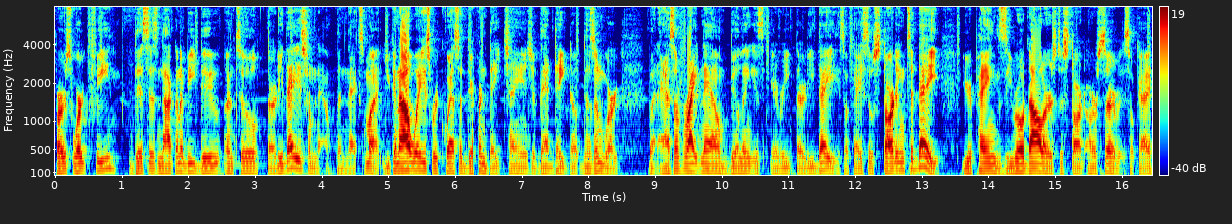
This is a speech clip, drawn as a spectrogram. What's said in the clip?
first work fee, this is not going to be due until 30 days from now, the next month. You can always request a different date change if that date doesn't work. But as of right now, billing is every 30 days. Okay, so starting today, you're paying zero dollars to start our service. Okay,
